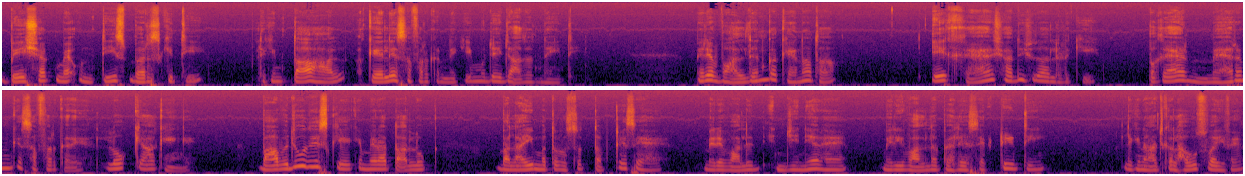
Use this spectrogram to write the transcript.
بے شک میں انتیس برس کی تھی، لیکن تاحال اکیلے سفر کرنے کی مجھے اجازت نہیں تھی۔ میرے والدین کا کہنا تھا، ایک غیر شادی شدہ لڑکی بغیر محرم کے سفر کرے، لوگ کیا کہیں گے؟ باوجود اس کے کہ میرا تعلق بلائی متوسط طبقے سے ہے، میرے والد انجینئر ہیں، میری والدہ پہلے سیکٹری تھیں لیکن آج کل ہاؤس وائف ہیں،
